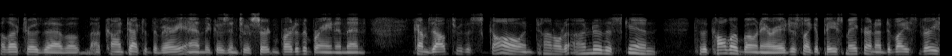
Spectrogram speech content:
electrodes that have a, a contact at the very end that goes into a certain part of the brain and then comes out through the skull and tunneled under the skin to the collarbone area, just like a pacemaker, and a device very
